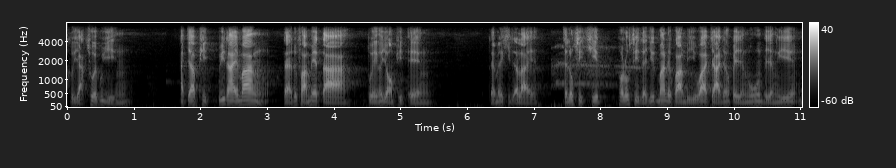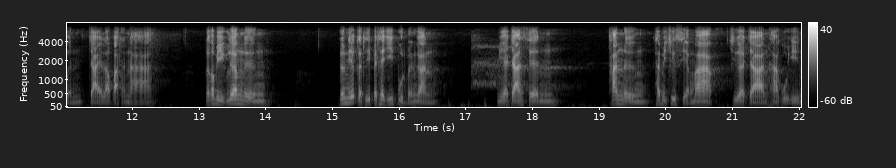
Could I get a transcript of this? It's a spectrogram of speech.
คืออยากช่วยผู้หญิง อาจจะผิดวินัยมั่ง แต่ด้วยความเมตตาตัวเองก็ยอมผิดเอง แต่ไม่ได้คิดอะไร แต่ลูกศิษย์คิดเพราะลูกศิษย์จะยึดมั่นในความดีว่าอาจารย์ต้องเป็นอย่างงู้นเป็นอย่างนี้เหมือนใจเราปรารถนา แล้วก็มีอีกเรื่องหนึ่งเรื่องนี้เกิดที่ประเทศญี่ปุ่นเหมือนกัน มีอาจารย์เซนท่านหนึ่งท่านมีชื่อเสียงมาก ชื่ออาจารย์ฮากุอิน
